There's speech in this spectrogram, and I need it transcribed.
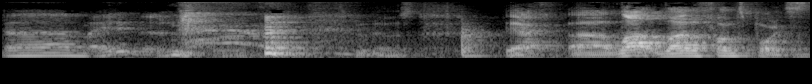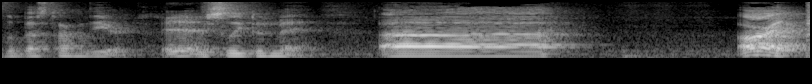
Uh, might have been. Who knows? Yeah, a lot, lot of fun sports. It's the best time of the year. It is. We sleep in May. Uh, all right.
